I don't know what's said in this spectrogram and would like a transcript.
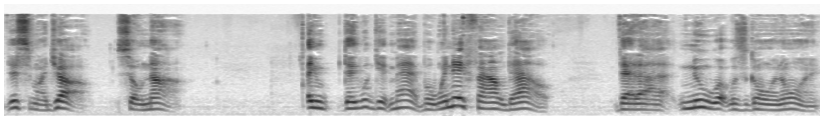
This is my job. So, nah. And they would get mad. But when they found out that I knew what was going on,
